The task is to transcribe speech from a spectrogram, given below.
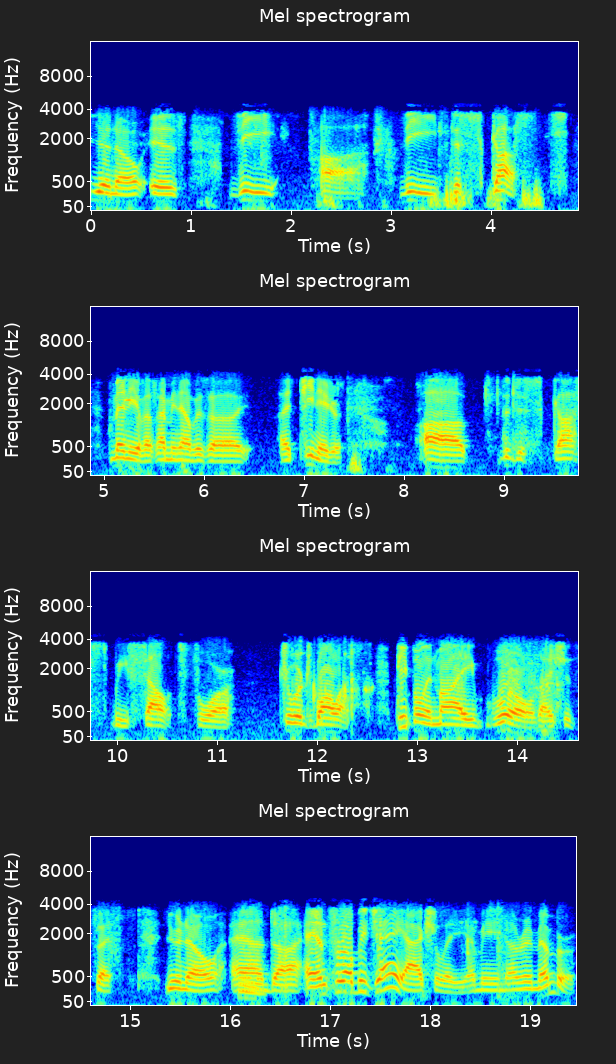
you know, is the uh, the disgust. Many of us. I mean, I was a, a teenager. Uh, the disgust we felt for George Wallace. People in my world, I should say, you know, and uh, and for LBJ actually. I mean, I remember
